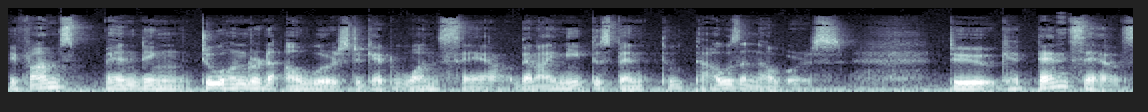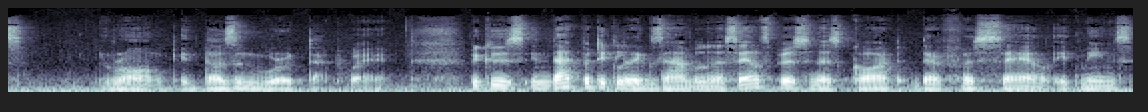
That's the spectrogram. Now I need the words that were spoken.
if I'm spending 200 hours to get one sale, then I need to spend 2,000 hours to get 10 sales. Wrong. It doesn't work that way because in that particular example when a salesperson has got their first sale it means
